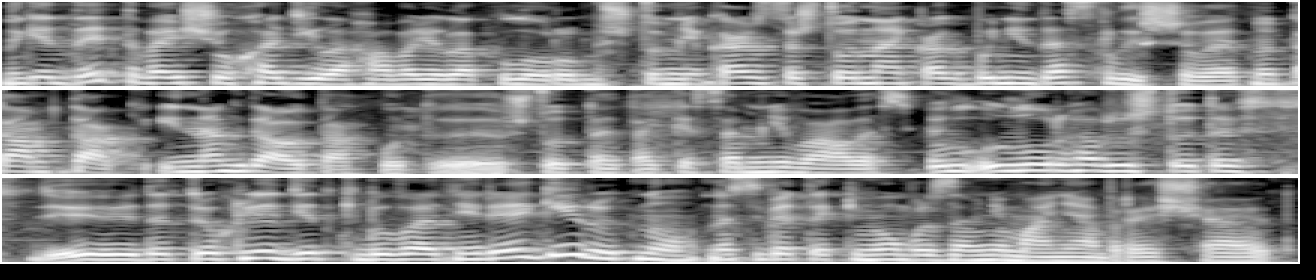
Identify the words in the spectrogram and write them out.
Но я до этого еще ходила, говорила к Лору, что мне кажется, что она как бы не дослышивает. Но там так, иногда вот так вот э, что-то так, я сомневалась. Л- Лора говорит, что это э, до трех лет детки бывает не реагируют, но на себя таким образом внимание обращают.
